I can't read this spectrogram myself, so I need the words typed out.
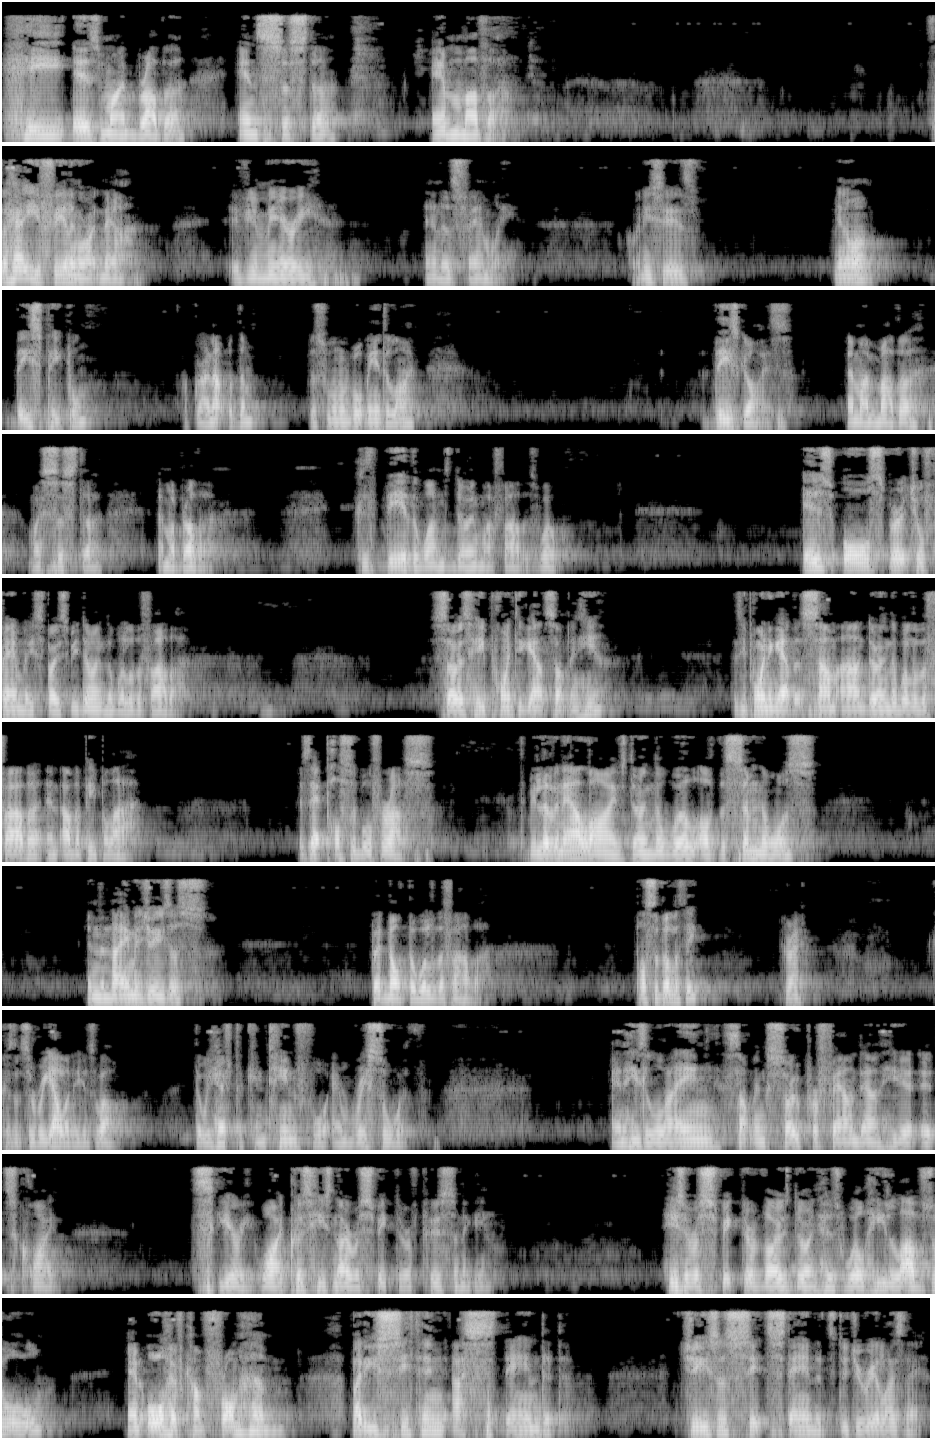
he is my brother and sister and mother. So how are you feeling right now if you're Mary and his family? When he says, you know what? These people, I've grown up with them. This woman brought me into life. These guys and my mother, my sister, and my brother. Because they're the ones doing my father's will. Is all spiritual family supposed to be doing the will of the Father? So is he pointing out something here? Is he pointing out that some aren't doing the will of the Father and other people are? Is that possible for us? To be living our lives doing the will of the Simnors in the name of Jesus, but not the will of the Father. Possibility? Great. Because it's a reality as well that we have to contend for and wrestle with. And he's laying something so profound down here, it's quite scary. Why? Because he's no respecter of person again. He's a respecter of those doing his will. He loves all and all have come from him, but he's setting a standard. Jesus set standards. Did you realize that?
